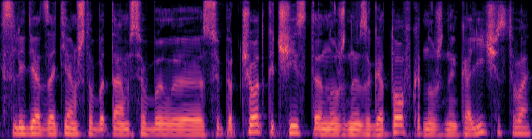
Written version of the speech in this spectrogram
следят за тем, чтобы там все было супер четко, чисто, нужная заготовка, нужное количество.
